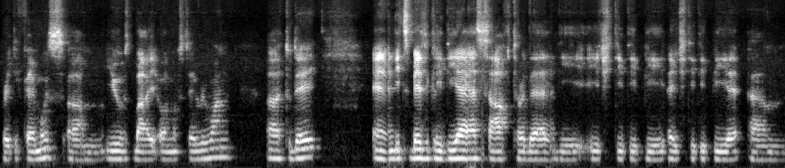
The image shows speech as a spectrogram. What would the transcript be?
pretty famous, um, used by almost everyone uh, today. And it's basically DS after the, the HTTP, HTTP um,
